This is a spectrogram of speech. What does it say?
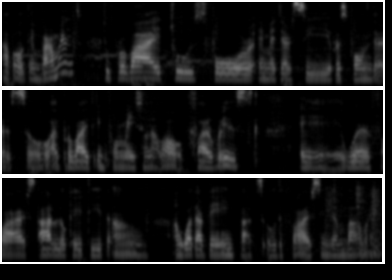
about the environment to provide tools for emergency responders. So I provide information about fire risk, uh, where fires are located and, and what are the impacts of the fires in the environment.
